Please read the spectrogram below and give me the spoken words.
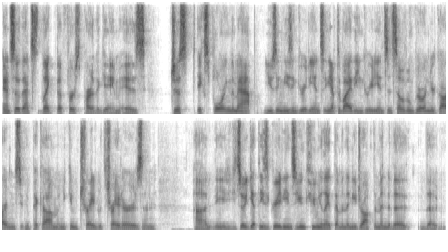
And so that's like the first part of the game is just exploring the map using these ingredients. And you have to buy the ingredients, and some of them grow in your gardens. So you can pick them, and you can trade with traders. And uh, you, so you get these ingredients, you accumulate them, and then you drop them into the, the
